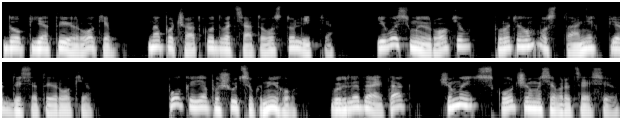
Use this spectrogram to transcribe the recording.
до п'яти років на початку ХХ століття і восьми років протягом останніх 50 років. Поки я пишу цю книгу, виглядає так, що ми скочуємося в рецесію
